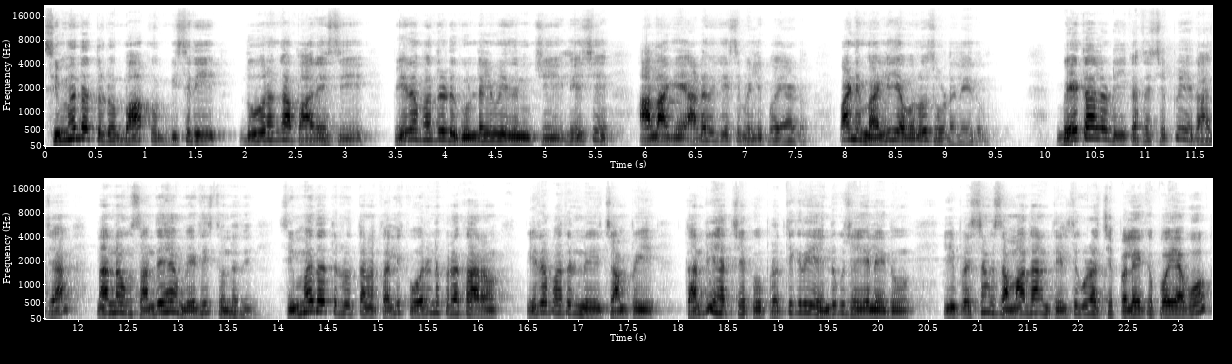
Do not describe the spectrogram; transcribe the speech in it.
సింహదత్తుడు బాకు విసిరి దూరంగా పారేసి వీరభద్రుడి గుండెల మీద నుంచి లేచి అలాగే అడవికేసి వెళ్ళిపోయాడు. వాడిని మళ్ళీ ఎవరూ చూడలేదు. బేతాళుడు ఈ కథ చెప్పి రాజా నన్ను ఒక సందేహం వేధిస్తున్నది. సింహదత్తుడు తన తల్లి కోరిన ప్రకారం వీరభద్రుడిని చంపి తండ్రి హత్యకు ప్రతిక్రియ ఎందుకు చేయలేదు? ఈ ప్రశ్నకు సమాధానం తెలిసి కూడా చెప్పలేకపోయావో?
